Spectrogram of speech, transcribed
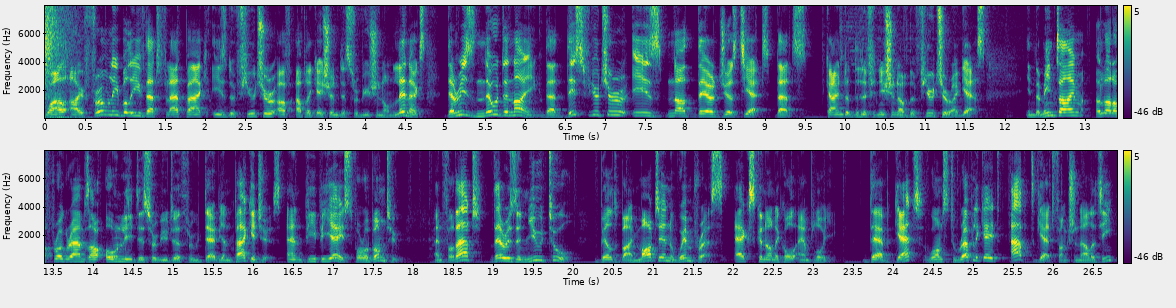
While I firmly believe that Flatpak is the future of application distribution on Linux, there is no denying that this future is not there just yet. That's kind of the definition of the future, I guess. In the meantime, a lot of programs are only distributed through Debian packages and PPAs for Ubuntu. And for that, there is a new tool, built by Martin Wimpress, ex-Canonical employee. DebGet wants to replicate apt-get functionality,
